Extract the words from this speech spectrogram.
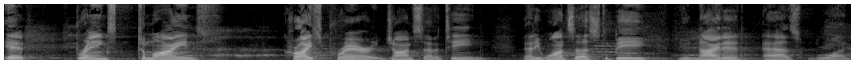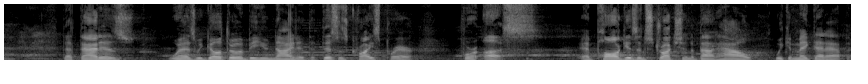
it brings to mind Christ's prayer in John 17 that he wants us to be united as one. That that is as we go through and be united, that this is Christ's prayer for us. And Paul gives instruction about how we can make that happen.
